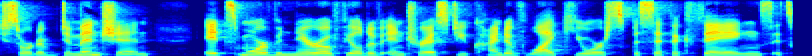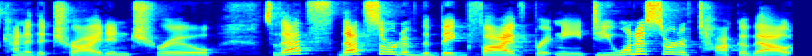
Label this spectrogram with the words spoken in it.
sort of dimension it's more of a narrow field of interest you kind of like your specific things it's kind of the tried and true so that's that's sort of the big five brittany do you want to sort of talk about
